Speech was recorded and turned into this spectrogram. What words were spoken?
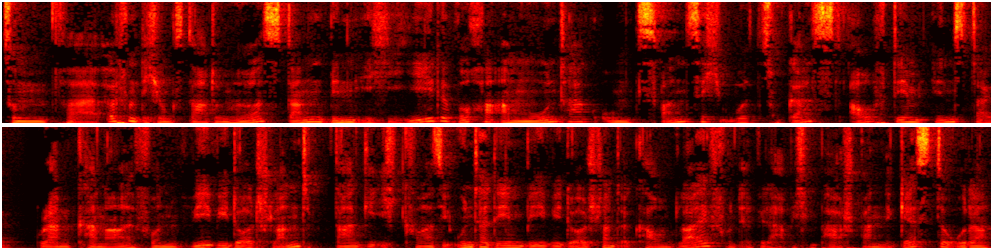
zum Veröffentlichungsdatum hörst, dann bin ich jede Woche am Montag um 20 Uhr zu Gast auf dem Instagram-Kanal von WW Deutschland. Da gehe ich quasi unter dem WW Deutschland-Account live und entweder habe ich ein paar spannende Gäste oder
